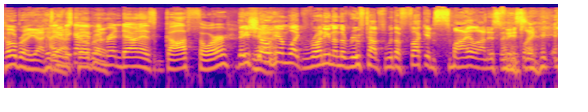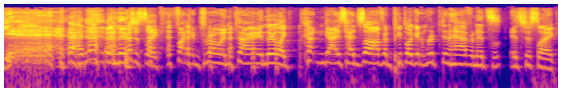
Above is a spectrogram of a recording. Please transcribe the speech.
Cobra yeah his I name is think I have Cobra him written down as Goth Thor. they show Yeah. him like running on the rooftops with a fucking smile on his face, like yeah, and they're just like fucking throwing th- and they're like cutting guys' heads off, and people are getting ripped in half, and it's it's just like.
